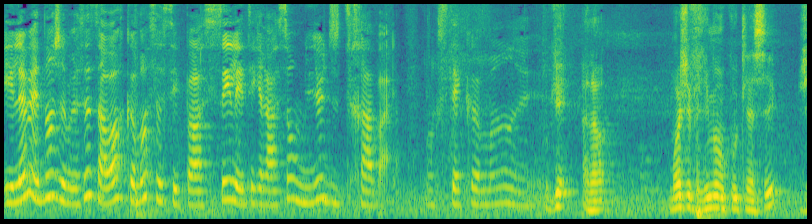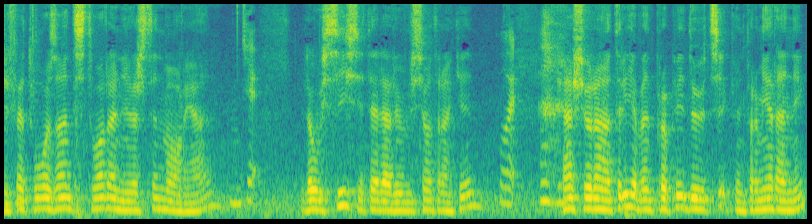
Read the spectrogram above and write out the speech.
Et là, maintenant, j'aimerais savoir comment ça s'est passé, l'intégration au milieu du travail. Donc, c'était comment... euh, OK. Alors, moi, j'ai fait mon cours classique. J'ai fait trois ans d'histoire à l'Université de Montréal. OK. Là aussi, c'était la Révolution tranquille. Ouais. Quand je suis rentré, il y avait une propédeutique, une première année.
